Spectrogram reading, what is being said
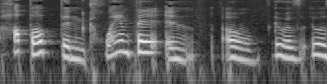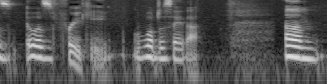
hop up and clamp it and oh it was it was it was freaky. We'll just say that. Um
